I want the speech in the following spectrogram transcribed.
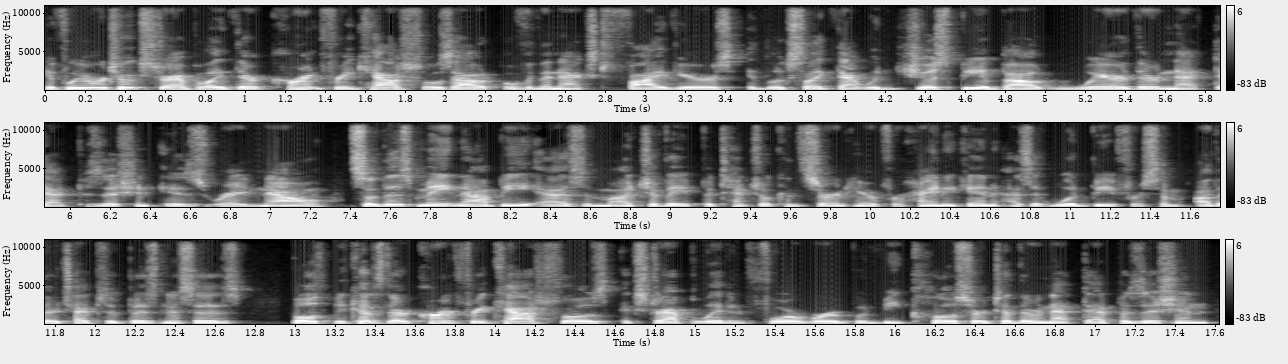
If we were to extrapolate their current free cash flows out over the next five years, it looks like that would just be about where their net debt position is right now. So this may not be as much of a potential concern here for Heineken as it would be for some other types of businesses, both because their current free cash flows extrapolated forward would be closer to their net debt position,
